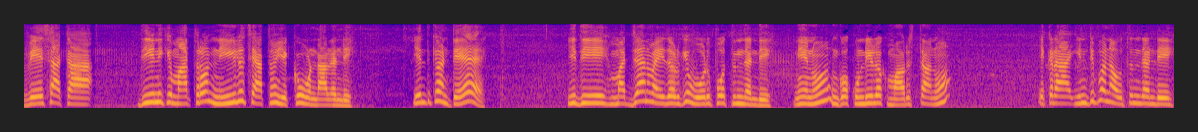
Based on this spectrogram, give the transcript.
వేశాక దీనికి మాత్రం నీళ్ళు శాతం ఎక్కువ ఉండాలండి. ఎందుకంటే ఇది మధ్యాహ్నం ఐదోడికి ఓడిపోతుందండి. నేను ఇంకో కుండీలోకి మారుస్తాను. ఇక్కడ ఇంటి పని అవుతుందండి.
